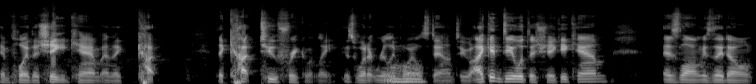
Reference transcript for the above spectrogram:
employ the shaky cam and they cut they cut too frequently is what it really mm-hmm. boils down to. I can deal with the shaky cam as long as they don't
